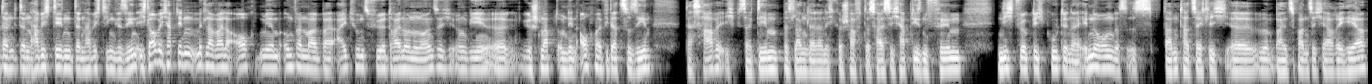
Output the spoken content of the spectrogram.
dann, dann habe ich den, dann habe ich den gesehen. Ich glaube, ich habe den mittlerweile auch mir irgendwann mal bei iTunes für 3,99 irgendwie äh, geschnappt, um den auch mal wieder zu sehen. Das habe ich seitdem bislang leider nicht geschafft. Das heißt, ich habe diesen Film nicht wirklich gut in Erinnerung. Das ist dann tatsächlich äh, bald 20 Jahre her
